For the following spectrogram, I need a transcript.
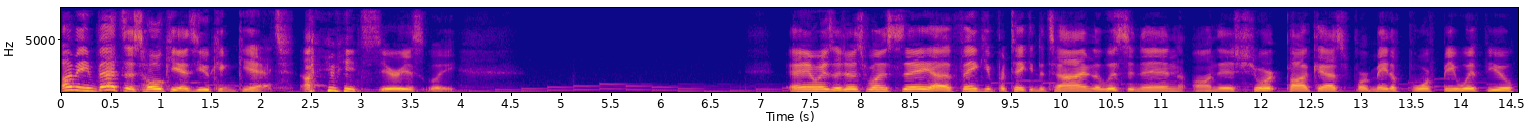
I mean, that's as hokey as you can get. I mean, seriously. Anyways, I just want to say uh, thank you for taking the time to listen in on this short podcast for May the 4th be with you.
